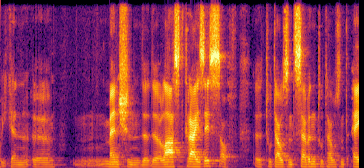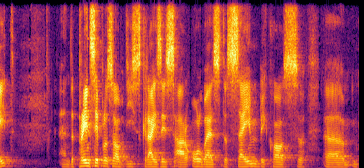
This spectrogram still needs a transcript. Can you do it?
we can uh, mention the, the, last crisis of 2007 2008. And the principles of this crisis are always the same because um,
